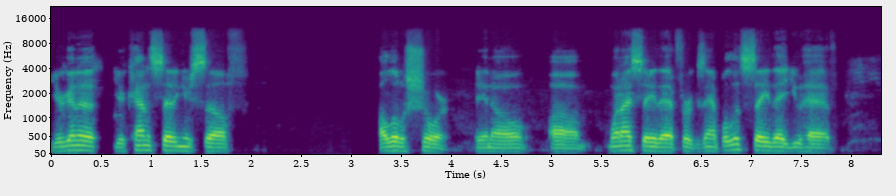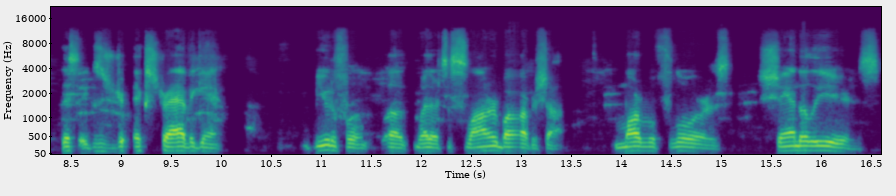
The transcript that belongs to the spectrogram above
you're gonna you're kind of setting yourself a little short you know? Um, when i say that for example let's say that you have this ex- extravagant beautiful uh, whether it's a salon or barbershop marble floors chandeliers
